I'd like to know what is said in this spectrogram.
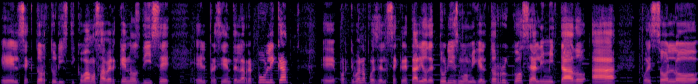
el sector turístico. Vamos a ver qué nos dice el presidente de la República. Eh, porque bueno, pues el secretario de Turismo, Miguel Torruco, se ha limitado a pues solo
